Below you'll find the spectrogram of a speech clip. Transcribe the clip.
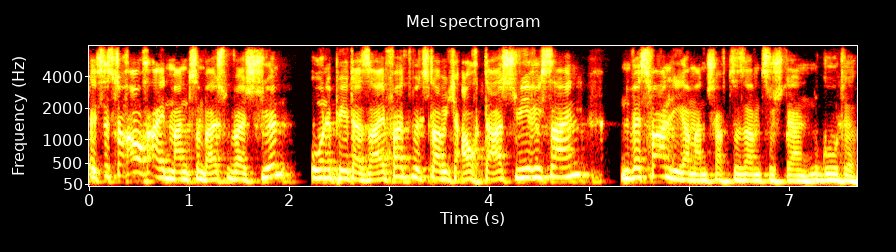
Es ist doch auch ein Mann zum Beispiel bei Schüren. Ohne Peter Seifert wird es, glaube ich, auch da schwierig sein, eine Westfalenligamannschaft zusammenzustellen, eine gute.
